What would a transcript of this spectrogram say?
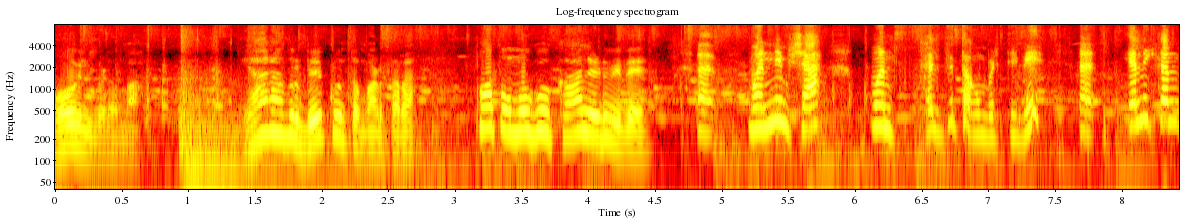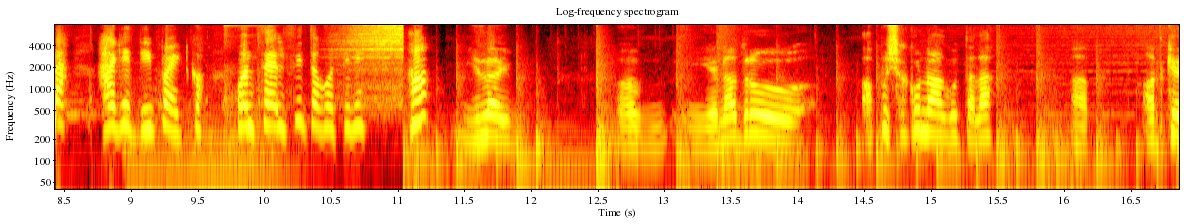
ಹೋಗ್ಲಿ ಬಿಡಮ್ಮ. ಯಾರಾದ್ರೂ ಬೇಕು ಅಂತ ಮಾಡ್ತಾರ? ಪಾಪ ಮಗು ಕಾಲ್ ಎಡುವಿದೆ. ಒಂದ್ ನಿಮಿಷ ಒಂದ್ ಸೆಲ್ಫಿ ತಗೊಂಡ್ಬಿಡ್ತೀನಿ. ಎಲ್ಲಿ ಕಂದ? ಹಾಗೆ ದೀಪ ಇಟ್ಕೊ. ಒಂದ್ ಸೆಲ್ಫಿ ತಗೋತೀನಿ. ಹಾ? ಇಲ್ಲ ಏನಾದರೂ ಅಪಶಕುನ ಆಗುತ್ತಲ್ಲ? ಅದಕ್ಕೆ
